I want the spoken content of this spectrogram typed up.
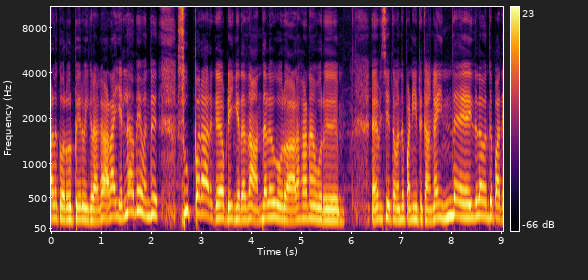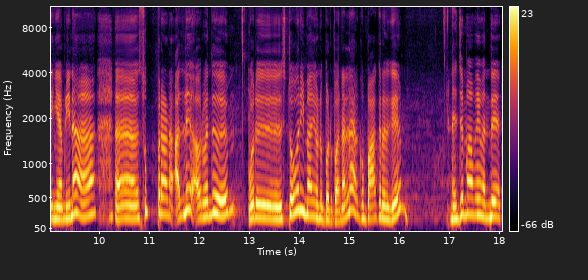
ஆளுக்கு ஒரு ஒரு பேர் வைக்கிறாங்க. ஆனால் எல்லாமே வந்து சூப்பராக இருக்குது அப்படிங்கிறது தான். அந்தளவுக்கு ஒரு அழகான ஒரு விஷயத்தை வந்து பண்ணிகிட்ருக்காங்க இருக்காங்க. இந்த இதில் வந்து பார்த்தீங்க அப்படின்னா சூப்பரான அதுலேயே அவர் வந்து ஒரு ஸ்டோரி மாதிரி ஒன்று போட்டுப்பார். நல்லா இருக்கும் பார்க்குறதுக்கு நிஜமாகவே வந்து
